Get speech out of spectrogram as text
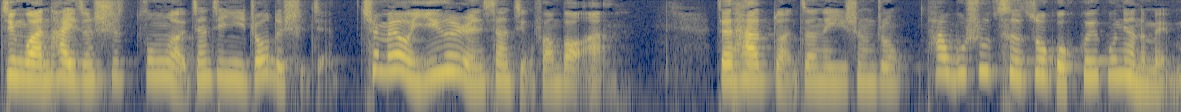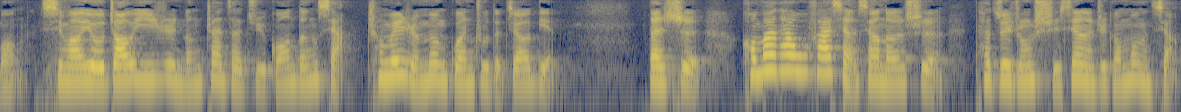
尽管他已经失踪了将近一周的时间，却没有一个人向警方报案。在他短暂的一生中，他无数次做过灰姑娘的美梦，希望有朝一日能站在聚光灯下，成为人们关注的焦点。但是，恐怕他无法想象的是，他最终实现了这个梦想，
